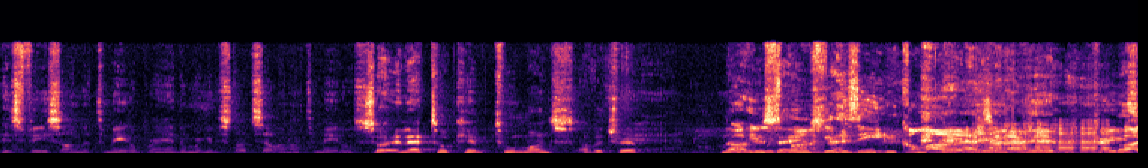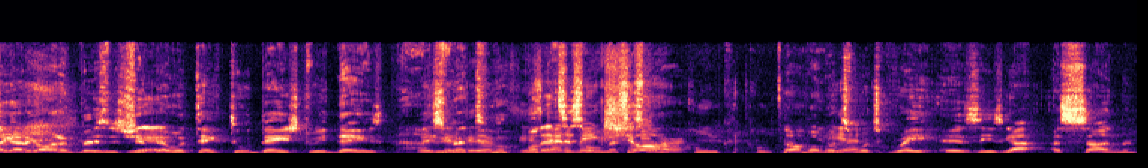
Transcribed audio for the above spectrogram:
his face on the tomato brand, and we're going to start selling our tomatoes. so and that took him two months of a trip. No, Well, he was, saying. fine. he was eating. Come on, That's what I mean. Crazy. Well, I got to go on a business trip Yeah. that would take two days, three days. Well, he's He gonna spent two he's well, that's his make home. That's his home, home hometown. No, but what's, Yeah. what's great is he's got a son.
